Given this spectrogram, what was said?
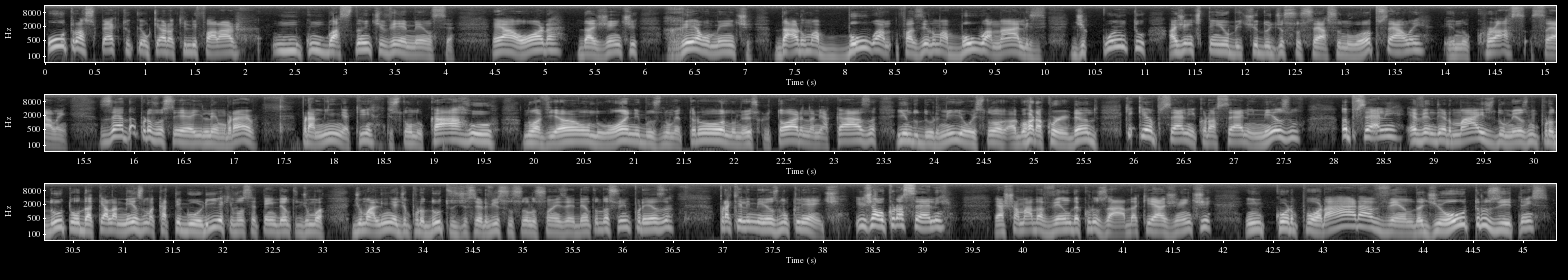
Outro aspecto que eu quero aqui lhe falar com bastante veemência é a hora da gente realmente dar uma boa, fazer uma boa análise de quanto a gente tem obtido de sucesso no upselling e no cross-selling. Zé, dá para você aí lembrar para mim aqui, que estou no carro, no avião, no ônibus, no metrô, no meu escritório, na minha casa, indo dormir ou estou agora acordando, o que é upselling e cross-selling mesmo? Upselling é vender mais do mesmo produto ou daquela mesma categoria que você tem dentro de uma, de uma linha de produtos, de serviços, soluções aí dentro da sua empresa para aquele mesmo cliente. E já o cross-selling é a chamada venda cruzada, que é a gente incorporar a venda de outros itens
